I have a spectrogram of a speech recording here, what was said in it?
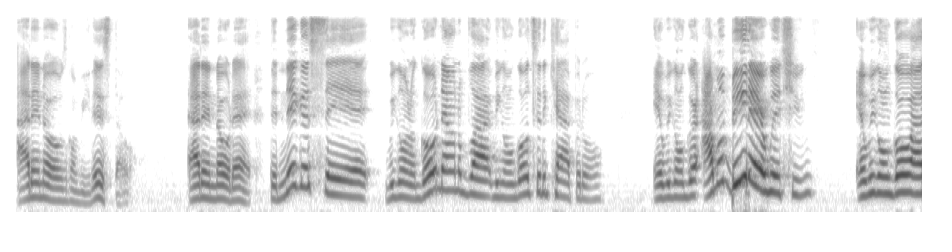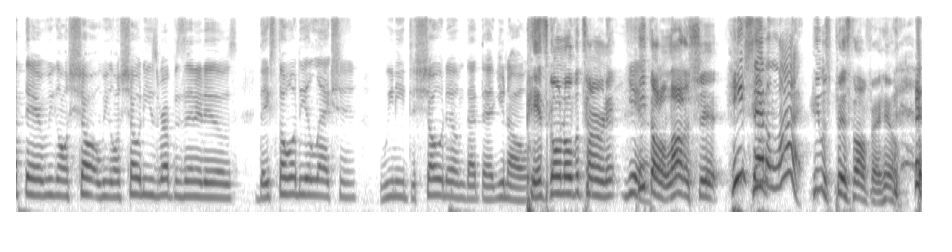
I didn't know it was going to be this though. I didn't know that. The nigga said we're going to go down the block. We're going to go to the Capitol, and we're going to go. I'm going to be there with you, and we're going to go out there. We're going to show. We're going to show these representatives they stole the election. We need to show them that that you know. Pitt's gonna overturn it. Yeah. he thought a lot of shit. He said a lot. He was pissed off at him.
